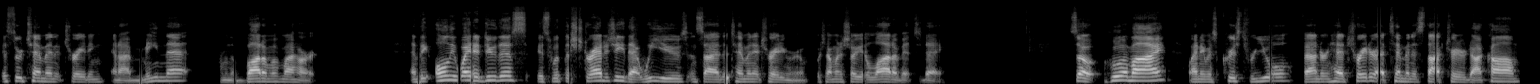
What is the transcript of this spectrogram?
is through 10 minute trading. And I mean that from the bottom of my heart. And the only way to do this is with the strategy that we use inside the 10 minute trading room, which I'm going to show you a lot of it today. So, who am I? My name is Christopher Uhl, founder and head trader at 10minutestocktrader.com.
